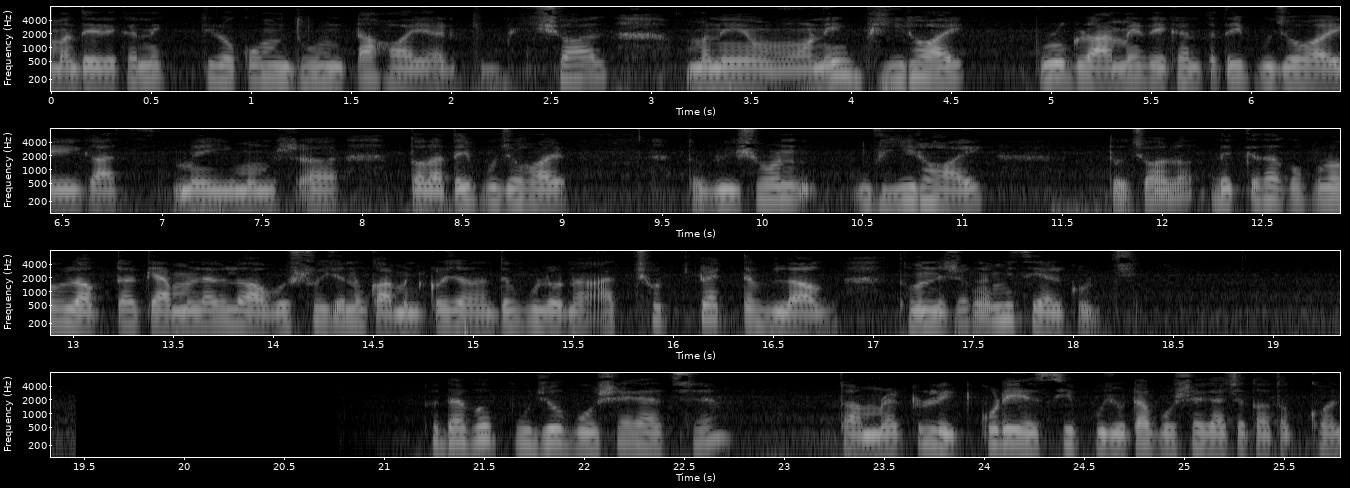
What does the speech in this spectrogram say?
আমাদের এখানে কীরকম ধুমটা হয় আর কি। বিশাল মানে অনেক ভিড় হয়। পুরো গ্রামের এখানটাতেই পুজো হয়, এই গাছ, এই মনসা, তলাতেই পুজো হয়। তো ভীষণ ভিড় হয়। তো চলো, দেখতে থাকো পুরো ব্লগটা কেমন লাগল অবশ্যই যেন কমেন্ট করে জানাতে ভুলো না। আর ছোট্ট একটা ব্লগ তোমাদের সঙ্গে আমি শেয়ার করছি। তো দেখো, পুজো বসে গেছে। তো আমরা একটু লেট করে এসেছি, পুজোটা বসে গেছে ততক্ষণ।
